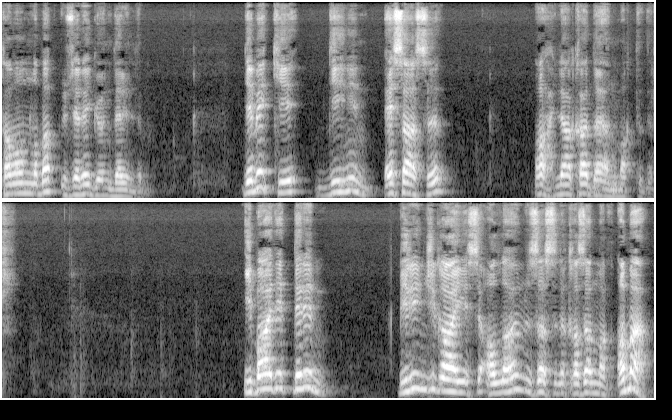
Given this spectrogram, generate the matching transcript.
tamamlamak üzere gönderildim. Demek ki dinin esası ahlaka dayanmaktadır. İbadetlerin birinci gayesi Allah'ın rızasını kazanmak ama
